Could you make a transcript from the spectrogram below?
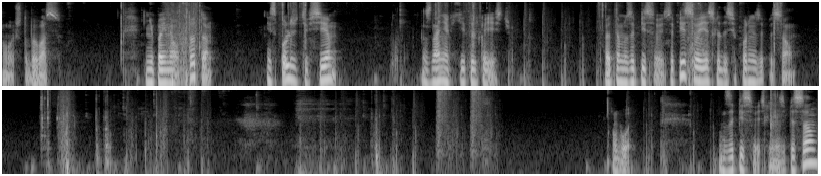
Вот, чтобы вас не поймел кто-то. Используйте все знания, какие только есть. Поэтому записывай. Записывай, если до сих пор не записал. Вот. Записывай, если не записал.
